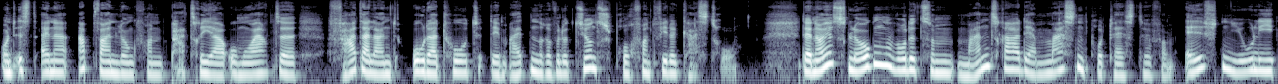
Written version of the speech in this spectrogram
und ist eine Abwandlung von Patria o Muerte, Vaterland oder Tod, dem alten Revolutionsspruch von Fidel Castro. Der neue Slogan wurde zum Mantra der Massenproteste vom 11. Juli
